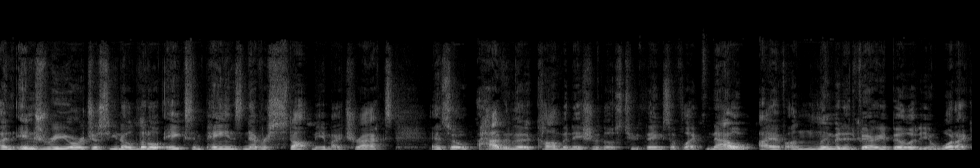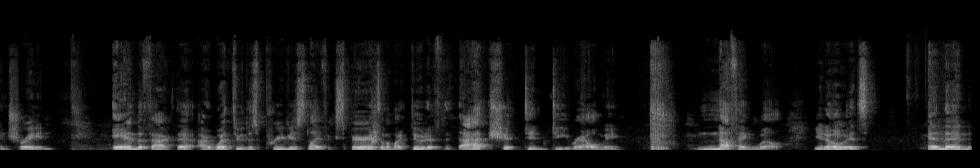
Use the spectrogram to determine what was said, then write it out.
an injury or just you know little aches and pains never stop me in my tracks. And so having the combination of those two things of like now I have unlimited variability in what I can train. And the fact that I went through this previous life experience and I'm like, dude, if that shit didn't derail me, nothing will. You know, mm. it's and then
